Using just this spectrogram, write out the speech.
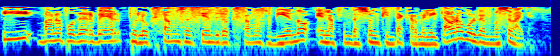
y van a poder ver pues lo que estamos haciendo y lo que estamos viviendo en la Fundación Quinta Carmelita. Ahora volvemos, no se vayan.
